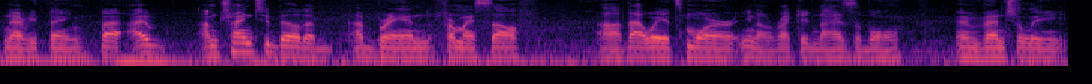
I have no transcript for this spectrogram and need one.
and everything. But I, I'm trying to build a, a brand for myself. Uh, that way it's more, you know, recognizable. And eventually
